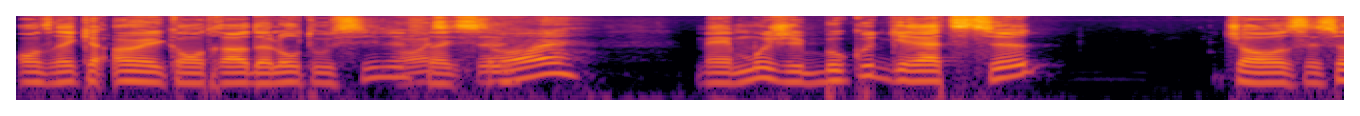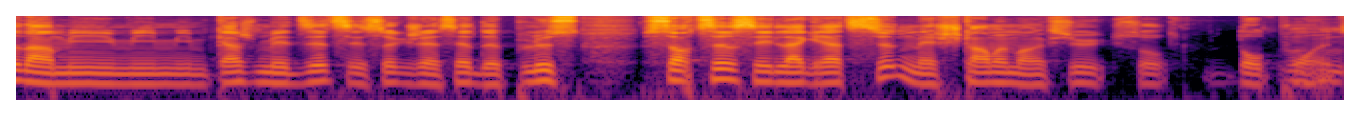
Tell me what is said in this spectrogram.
On dirait que un est le contraire de l'autre aussi. Là, Ouais, fait c'est ça. Ouais. Mais moi, j'ai beaucoup de gratitude. Genre, c'est ça dans mes, mes- mes- Quand je médite, c'est ça que j'essaie de plus sortir, c'est de la gratitude, mais je suis quand même anxieux sur d'autres points. Mhm.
